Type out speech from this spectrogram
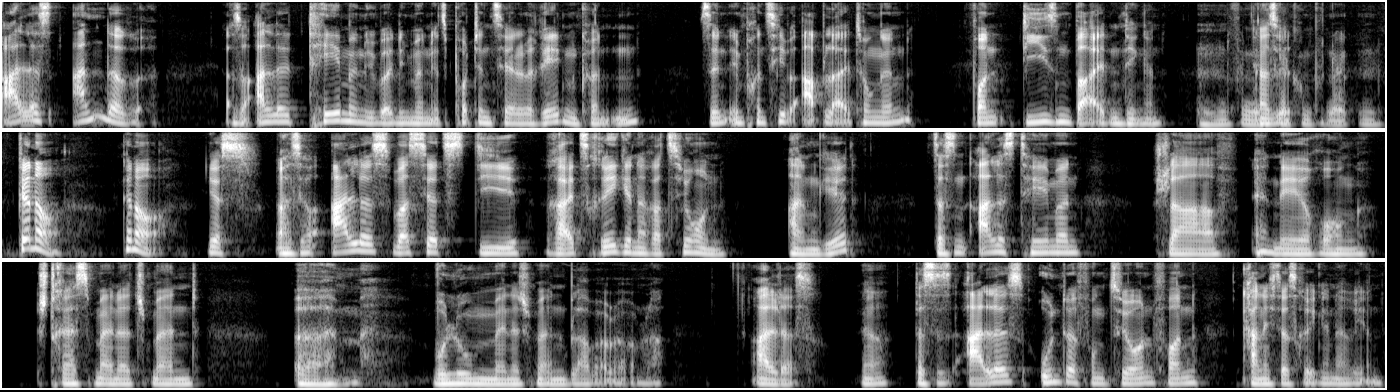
alles andere, also alle Themen, über die man jetzt potenziell reden könnten, sind im Prinzip Ableitungen von diesen beiden Dingen. Mhm, von den Also- zwei Komponenten. Genau, genau. Yes. Also alles, was jetzt die Reizregeneration angeht, das sind alles Themen Schlaf, Ernährung, Stressmanagement, ähm, Volumenmanagement, bla bla bla bla. All das. Ja? Das ist alles unter Funktion von, kann ich das regenerieren?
